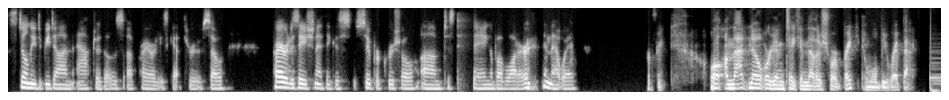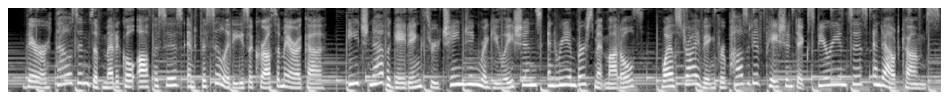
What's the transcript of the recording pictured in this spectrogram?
still need to be done after those uh, priorities get through. So prioritization, I think, is super crucial um, to staying above water in that way. Perfect. Well, on that note, we're going to take another short break and we'll be right back. There are thousands of medical offices and facilities across America, each navigating through changing regulations and reimbursement models while striving for positive patient experiences and outcomes.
